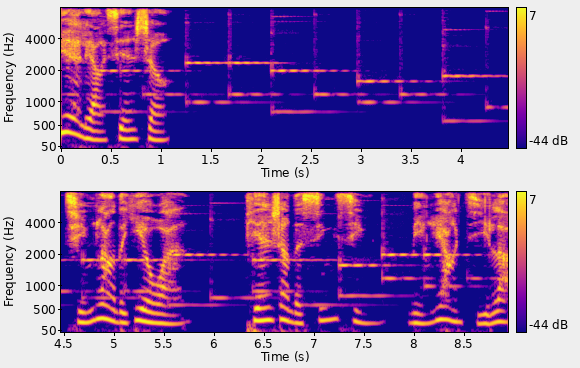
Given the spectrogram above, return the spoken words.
月亮先生。晴朗的夜晚，天上的星星明亮极了，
